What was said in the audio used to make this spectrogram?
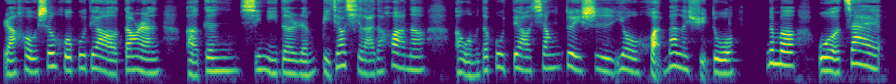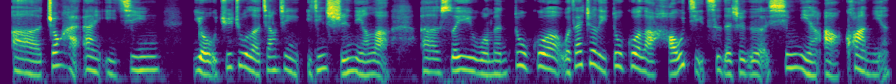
然后生活步调当然呃跟悉尼的人比较起来的话呢，呃我们的步调相对是又缓慢了许多。那么我在呃中海岸已经有居住了将近已经十年了，呃，所以我们度过我在这里度过了好几次的这个新年啊跨年。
